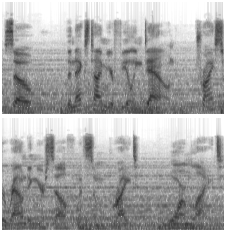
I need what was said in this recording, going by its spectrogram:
So, the next time you're feeling down, try surrounding yourself with some bright, warm light.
